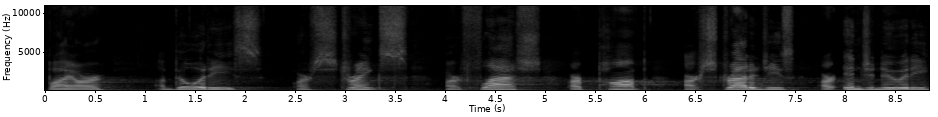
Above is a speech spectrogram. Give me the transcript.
by our abilities, our strengths, our flash, our pomp, our strategies, our ingenuity.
